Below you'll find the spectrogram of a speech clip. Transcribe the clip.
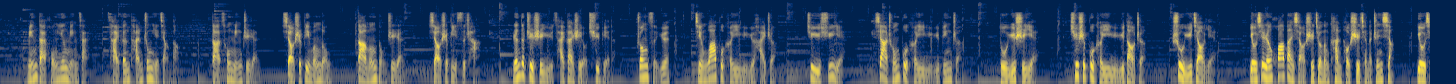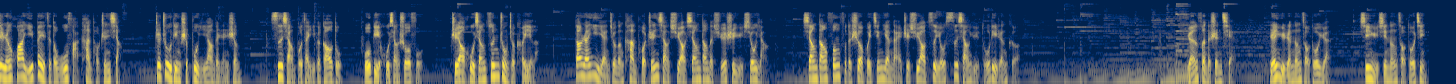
明代洪英明在《菜根谭》中也讲到：大聪明之人，小事必朦胧；大懵懂之人，小事必似察。人的智识与才干是有区别的。庄子曰：“井蛙不可以语于海者，居于虚也；夏虫不可以语于冰者，笃于实也；趋势不可以语于道者，术于教也。”有些人花半小时就能看透事情的真相。有些人花一辈子都无法看透真相，这注定是不一样的人生，思想不在一个高度，不必互相说服，只要互相尊重就可以了。当然，一眼就能看破真相，需要相当的学识与修养，相当丰富的社会经验，乃至需要自由思想与独立人格。缘分的深浅，人与人能走多远，心与心能走多近。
